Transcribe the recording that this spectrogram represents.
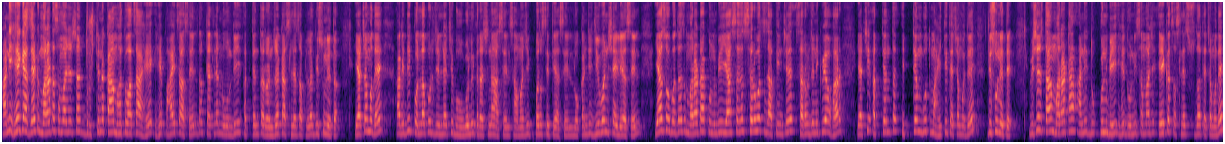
आणि हे गॅझेट मराठा समाजाच्या दृष्टीनं का महत्त्वाचं आहे हे पाहायचं असेल तर त्यातल्या नोंदी अत्यंत रंजक असल्याचं आपल्याला दिसून येतं. याच्यामध्ये अगदी कोल्हापूर जिल्ह्याची भौगोलिक रचना असेल सामाजिक परिस्थिती असेल लोकांची जीवनशैली असेल यासोबतच मराठा कुणबी यासह सर्वच जातींचे सार्वजनिक व्यवहार याची अत्यंत इत्यंभूत माहिती त्याच्यामध्ये दिसून येते. विशेषतः मराठा आणि दु कुणबी हे दोन्ही समाज एकच असल्याचं सुद्धा त्याच्यामध्ये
